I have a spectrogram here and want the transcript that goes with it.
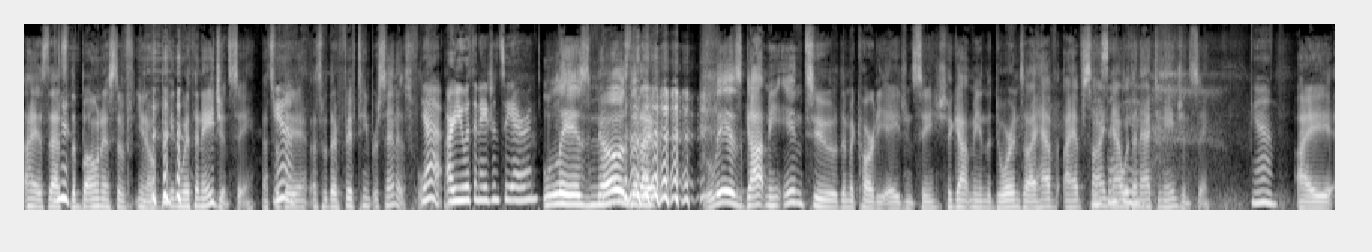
I, that's the bonus of you know being with an agency. That's what Yeah. they that's what their fifteen percent is for. Yeah. Are you with an agency, Aaron? Liz knows that I. Liz got me into the McCarty agency. She got me in the door, and so I have I have signed I now with an did. acting agency. Yeah. I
